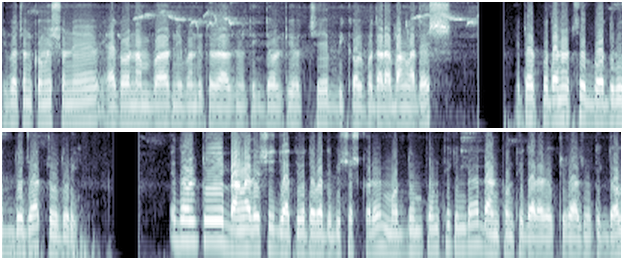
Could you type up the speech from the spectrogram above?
নির্বাচন কমিশনে এগারো নম্বর নিবন্ধিত রাজনৈতিক দলটি হচ্ছে বিকল্প দ্বারা বাংলাদেশ। এটার প্রধান হচ্ছে বদরুদ্দোজা চৌধুরী। এই দলটি বাংলাদেশি জাতীয়তাবাদী, বিশেষ করে মধ্যমপন্থী কিংবা ডানপন্থী দ্বারার একটি রাজনৈতিক দল।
